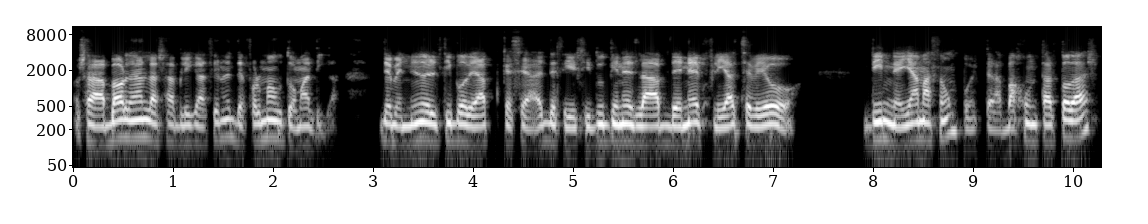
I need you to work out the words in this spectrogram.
O sea, va a ordenar las aplicaciones de forma automática, dependiendo del tipo de app que sea. Es decir, si tú tienes la app de Netflix, HBO, Disney y Amazon, pues te las va a juntar todas.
